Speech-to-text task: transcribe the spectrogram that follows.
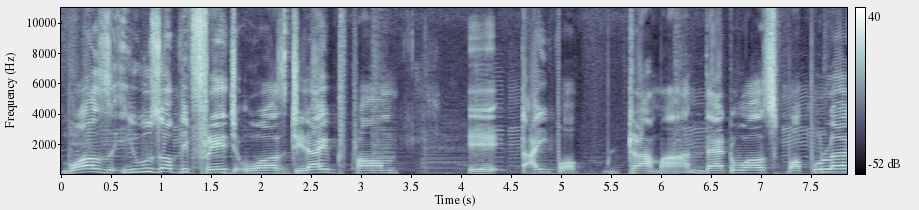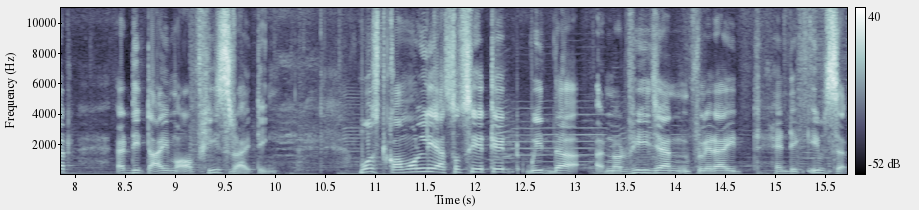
Boas' use of the phrase was derived from a type of drama that was popular at the time of his writing, most commonly associated with the Norwegian playwright Henrik Ibsen.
